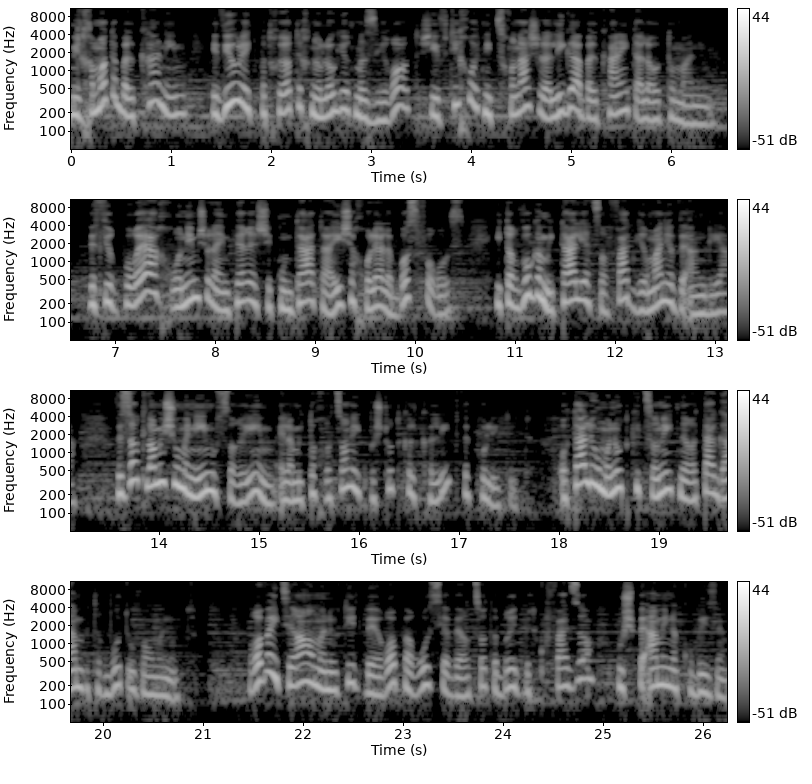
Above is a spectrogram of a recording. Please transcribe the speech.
מלחמות הבלקנים הביאו להתפתחויות טכנולוגיות מזהירות שהבטיחו את ניצחונה של הליגה הבלקנית על העות'מאנים. בפרפורי האחרונים של האימפריה שכונתה עתה האיש החולה על הבוספורוס, התערבו גם איטליה, צרפת, גרמניה ואנגליה, וזאת לא משום מניעים מוסריים, אלא מתוך רצון להתפשטות כלכלית ופוליטית. אותה לאומנות קיצונית נראתה גם בתרבות ובאומנות. רוב היצירה האומנותית באירופה, רוסיה וארצות הברית בתקופה זו הושפעה מן הקוביזם.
